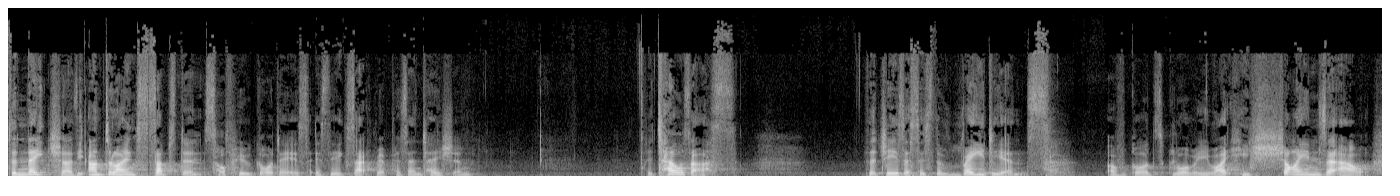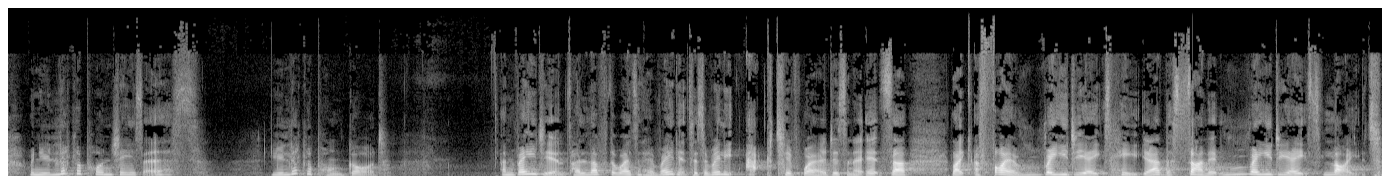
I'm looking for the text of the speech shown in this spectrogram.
the nature, the underlying substance of who God is, is the exact representation. It tells us that Jesus is the radiance of God's glory, right? He shines it out. When you look upon Jesus, you look upon God. And radiance, I love the word in here. Radiance is a really active word, isn't it? It's a, like a fire radiates heat, yeah? The sun, it radiates light.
